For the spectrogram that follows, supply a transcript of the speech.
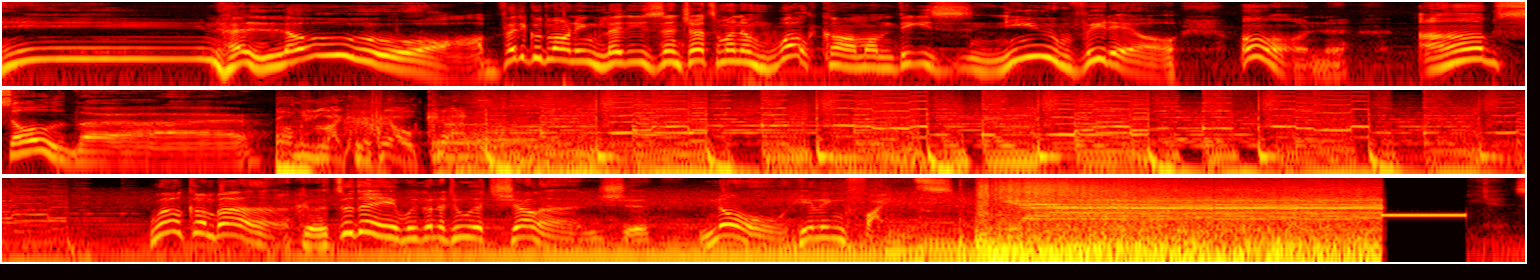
And hello! Very good morning, ladies and gentlemen, and welcome on this new video on Absolver. Like a Hellcat. Welcome back! Today we're gonna do a challenge. No healing fights.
